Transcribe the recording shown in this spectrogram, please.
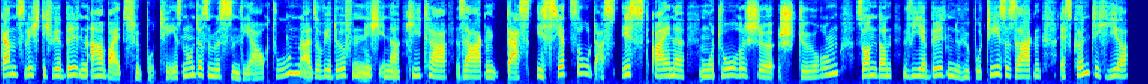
Ganz wichtig, wir bilden Arbeitshypothesen und das müssen wir auch tun. Also wir dürfen nicht in der Kita sagen, das ist jetzt so, das ist eine motorische Störung, sondern wir bilden eine Hypothese, sagen, es könnte hier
